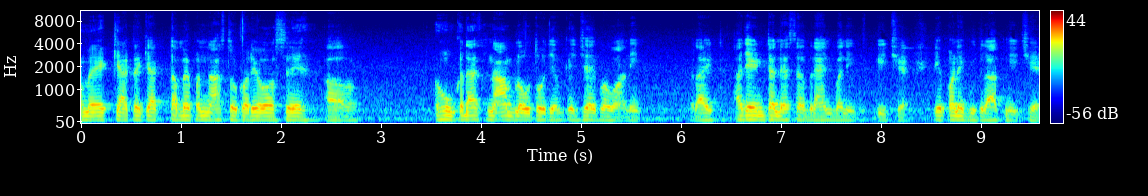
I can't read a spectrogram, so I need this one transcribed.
અમે ક્યાંક ને ક્યાંક તમે પણ નાસ્તો કર્યો હશે હું કદાચ નામ લઉં તો જેમ કે જય ભવાની, રાઈટ. આજે ઇન્ટરનેશનલ બ્રાન્ડ બની ચૂકી છે, એ પણ એક ગુજરાતની છે.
